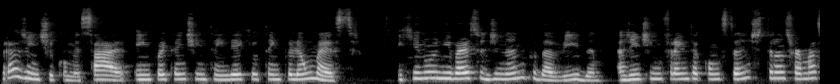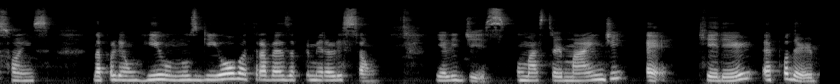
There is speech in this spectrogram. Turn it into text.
Para a gente começar, é importante entender que o tempo é um mestre e que no universo dinâmico da vida a gente enfrenta constantes transformações. Napoleão Hill nos guiou através da primeira lição. E ele diz: o mastermind é querer é poder.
